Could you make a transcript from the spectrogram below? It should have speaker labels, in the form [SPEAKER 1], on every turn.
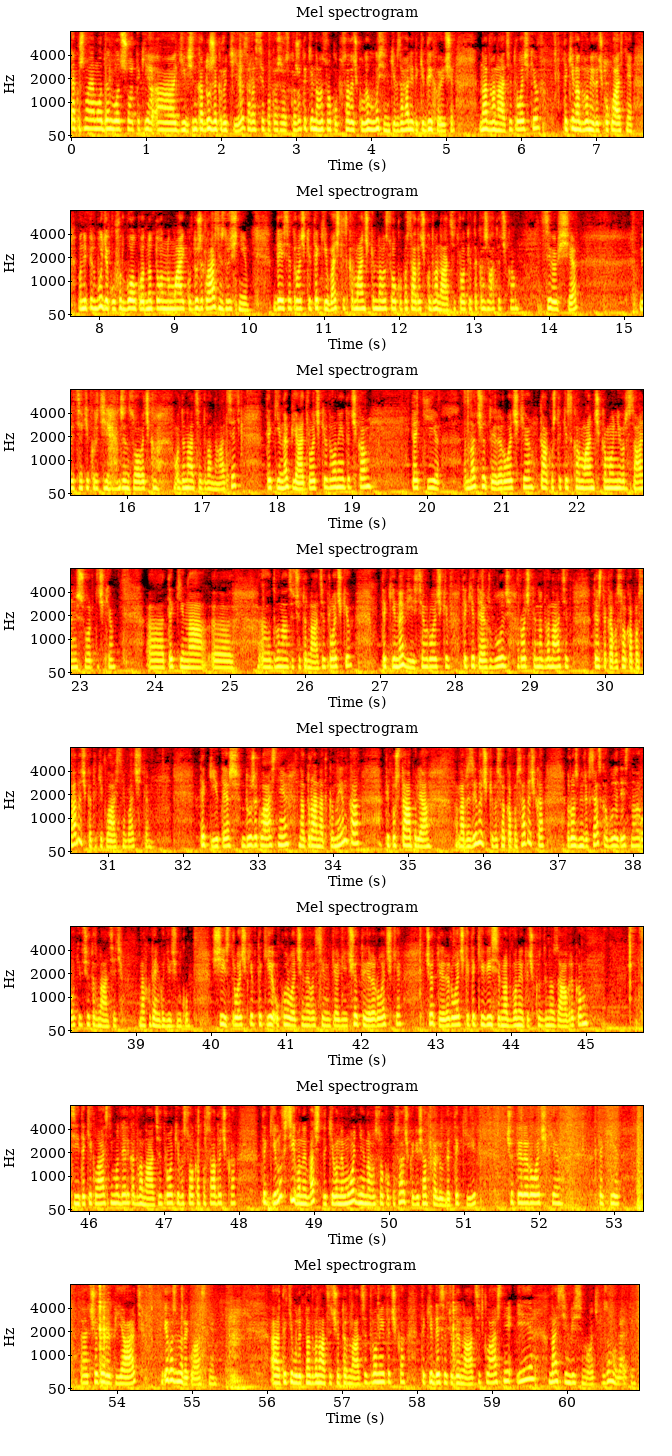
[SPEAKER 1] Також маємо один лот, що такі а, дівчинка, дуже круті. Зараз я покажу, скажу. Такі на високу посадочку легусінькі, взагалі такі дихаючі на 12 рочків. Такі на двониточку класні. Вони під будь-яку футболку, однотонну майку, дуже класні, зручні. 10 рочків такі, бачите, з карманчиком на високу посадочку 12 років, така жаточка. Ці взагалі. Дивіться, які круті джинсовочка. 11-12. Такі на 5 рочків двониточка. Такі на 4 рочки, також такі з карманчиками, універсальні шорточки. Е, такі на е, 12-14 рочків, такі на 8 рочків, такі теж будуть рочки на 12. Теж така висока посадочка, такі класні, бачите? Такі теж дуже класні. Натуральна тканинка, типу штапеля на резиночки, висока посадочка. Розмір XS буде десь на років 14 на худеньку дівчинку. 6 рочків, такі укорочені лосінки одні, 4 рочки, 4 рочки, такі 8 на двониточку з динозавриком. Ці такі класні моделька, 12 років, висока посадочка. Такі, ну всі вони, бачите, такі вони модні на високу посадочку. Дівчатка люблять такі 4 рочки, такі е, 4-5 і розміри класні. Е, Такі будуть на 12-14 двониточка, такі 10-11 класні і на 7-8 років. Замовляйте.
